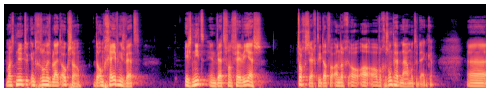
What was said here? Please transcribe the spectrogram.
Maar het is nu natuurlijk in het gezondheidsbeleid ook zo. De omgevingswet is niet in wet van VWS. Toch zegt hij dat we over gezondheid na moeten denken. Uh,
